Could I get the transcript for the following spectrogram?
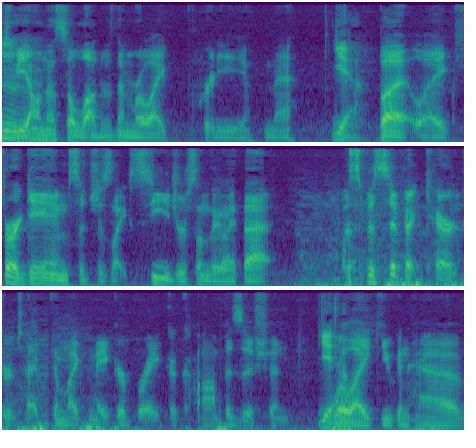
To be Mhm. honest, a lot of them are like pretty meh. yeah But like for a game such as like Siege or something like that, a specific character type can like make or break a composition. Yeah. Where like you can have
